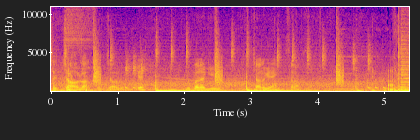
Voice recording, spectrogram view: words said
Secau lah, secau tu. Okey. Jumpa lagi. Ciao geng. Salam.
